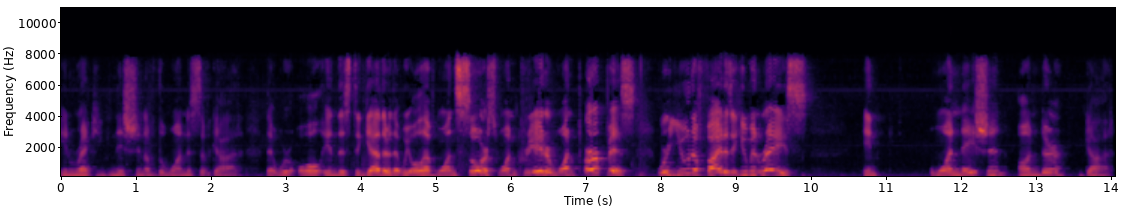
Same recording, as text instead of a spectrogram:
in recognition of the oneness of God. That we're all in this together, that we all have one source, one creator, one purpose. We're unified as a human race in one nation under God.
